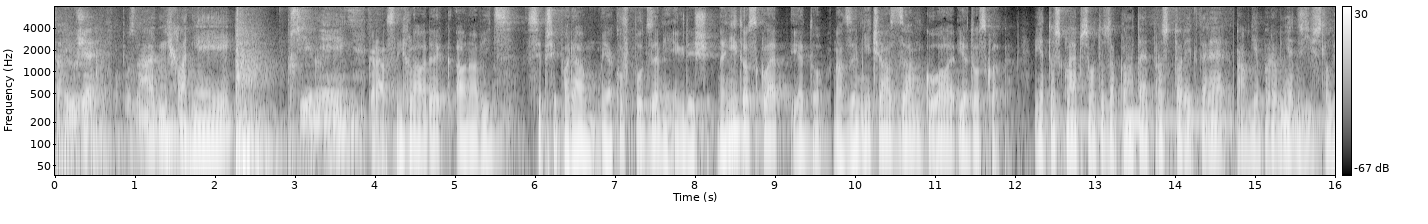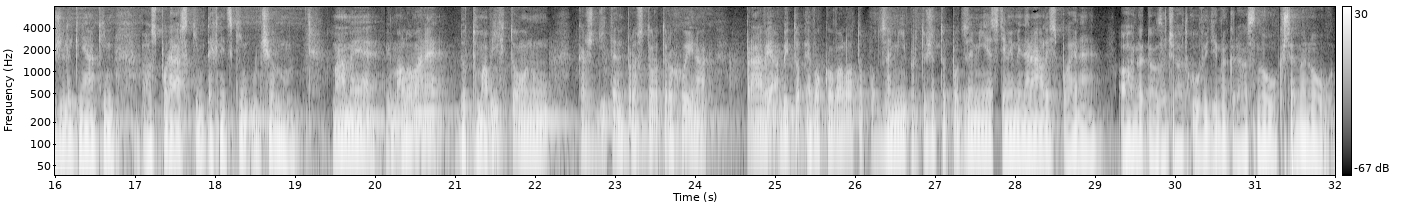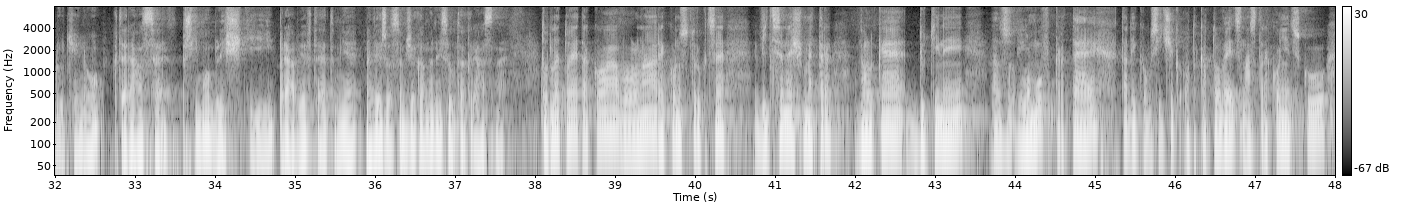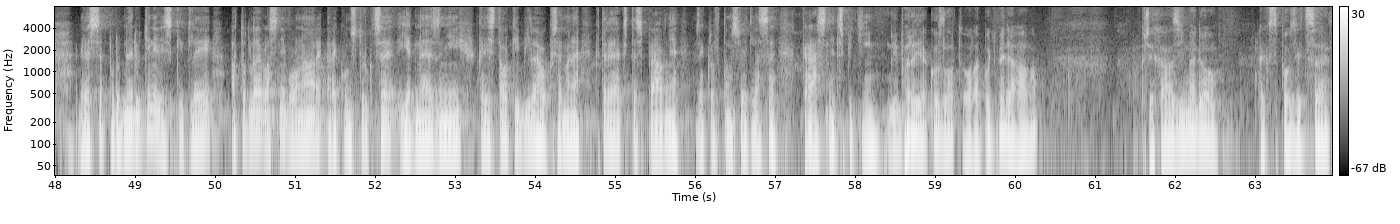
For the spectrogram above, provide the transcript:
Tady už je poznání chladněji, příjemněji. Krásný chládek a navíc si připadám jako v podzemí, i když není to sklep, je to nadzemní část zámku, ale je to sklep. Je to sklep, jsou to zaklenuté prostory, které pravděpodobně dřív sloužily k nějakým hospodářským technickým účelům. Máme je vymalované do tmavých tónů, každý ten prostor trochu jinak, právě aby to evokovalo to podzemí, protože to podzemí je s těmi minerály spojené. A hned na začátku uvidíme krásnou křemenou dutinu, která se přímo bliští právě v té tmě. Nevěřil jsem, že kameny jsou tak krásné. Tohle to je taková volná rekonstrukce více než metr velké dutiny z lomu v Krtech, tady kousíček od Katovic na Strakonicku, kde se podobné dutiny vyskytly a tohle je vlastně volná rekonstrukce jedné z nich, krystalky bílého křemene, které, jak jste správně řekl, v tom světle se krásně třpití. Vypadají jako zlato, ale pojďme dál. Přecházíme do expozice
